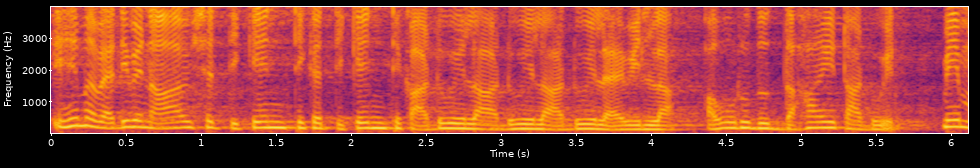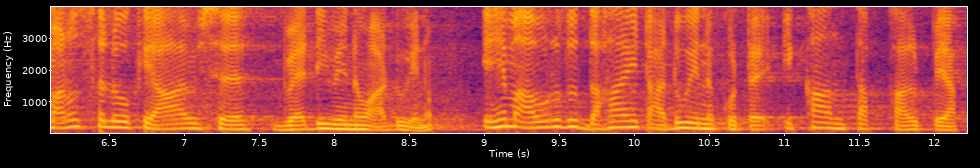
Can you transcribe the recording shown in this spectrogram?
එහෙම වැඩිවෙන ආවිෂ ටිකෙන් ටික ටිකෙන් ටික අඩුවෙලා අඩුවෙලා අඩුවෙලා ඇවිල්ලා අවුරුදු දහයට අඩුවෙන් මේ මනුස්සලෝක ආවිෂ වැඩි වෙනවා අඩුවෙනවා. එහෙම අවුරුදු දහයට අඩුවෙනකොට එකන්තක් කල්පයක්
